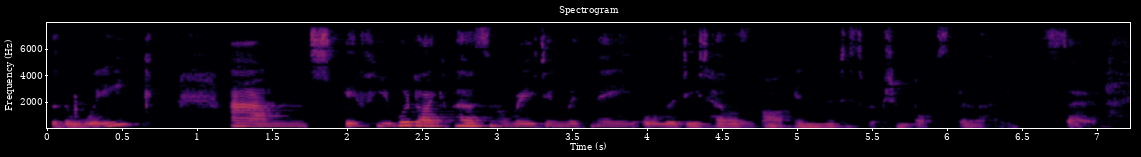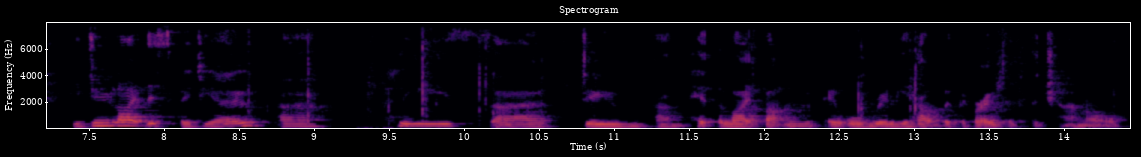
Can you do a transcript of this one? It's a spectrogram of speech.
for the week. And if you would like a personal reading with me, all the details are in the description box below. So if you do like this video, uh, please uh, do um, hit the like button. It will really help with the growth of the channel.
